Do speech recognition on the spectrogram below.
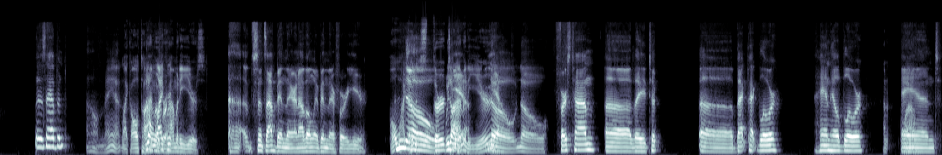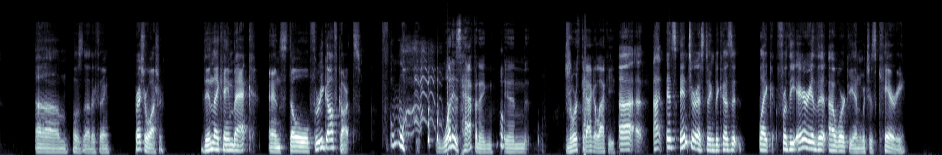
that has happened. Oh man! Like all don't time like over re- how many years? Uh since I've been there and I've only been there for a year. Oh my No, goodness. Third we time Yeah. in a year? no, no. First time, uh, they took a backpack blower, a handheld blower, wow. and um, what was the other thing? Pressure washer. Then they came back and stole three golf carts. what is happening in North Kakalaki? Uh, I, it's interesting because it, like, for the area that I work in, which is Cary,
